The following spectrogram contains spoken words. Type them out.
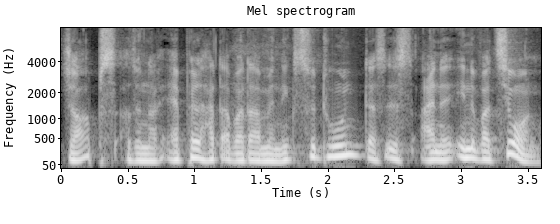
Jobs, also nach Apple, hat aber damit nichts zu tun. Das ist eine Innovation,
